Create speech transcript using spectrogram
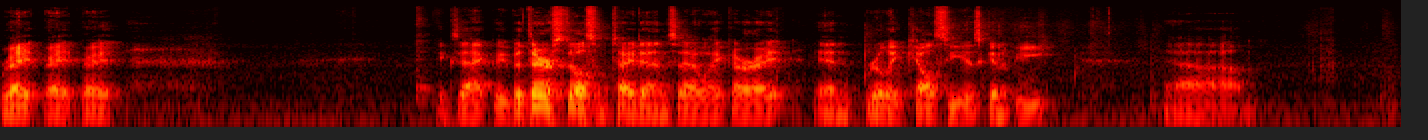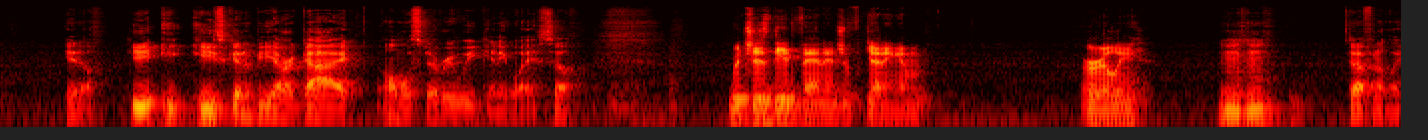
right, right, right. Exactly, but there are still some tight ends I like. All right, and really Kelce is going to be, um, you know, he, he he's going to be our guy almost every week anyway. So which is the advantage of getting him early. Mm-hmm. definitely,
